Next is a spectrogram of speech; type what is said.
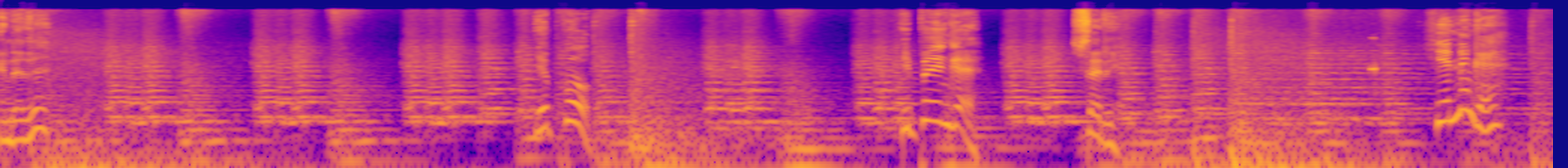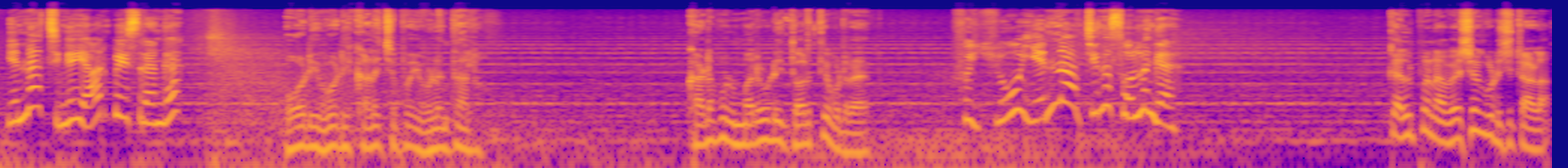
என்னது? எப்போ? இப்ப எங்க? சரி. என்னங்க? என்னாச்சுங்க? யார் பேசுறாங்க? ஓடி ஓடி களைச்சு போய் விழுந்தாலும். கடவுள் மறுபடியும் துரத்தி விடுறார். ஐயோ என்னாச்சுன்னு சொல்லுங்க. கல்பனா விஷம் குடிச்சிட்டாளாம்.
